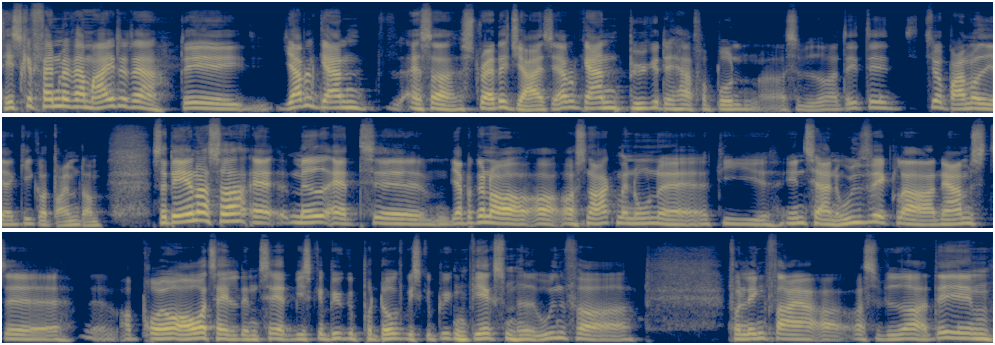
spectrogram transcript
det skal fandme være mig, det der. Det, jeg vil gerne altså, strategize, jeg vil gerne bygge det her fra bunden, og så videre. Det, det, det var bare noget, jeg gik og drømte om. Så det ender så øh, med, at øh, jeg begynder at, at, at snakke med nogle af de interne udviklere, nærmest øh, og prøve at overtale dem til, at vi skal bygge et produkt, vi skal bygge en virksomhed uden for, for Linkfire og, og så videre. Og det,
